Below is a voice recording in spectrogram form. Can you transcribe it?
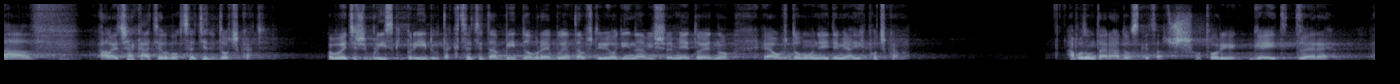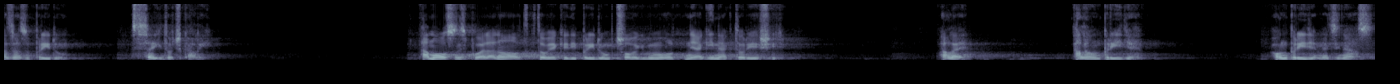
a, ale čakáte, lebo chcete dočkať. Lebo viete, že blízky prídu, tak chcete tam byť, dobre, budem tam 4 hodiny navyše, mne je to jedno, ja už domov nejdem, ja ich počkam. A potom tá radosť, keď sa otvorí gate, dvere a zrazu prídu, ste sa ich dočkali. A mohol som si povedať, no kto vie, kedy prídu, človek by mohol nejak inak to riešiť. Ale, ale on príde. On príde medzi nás.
